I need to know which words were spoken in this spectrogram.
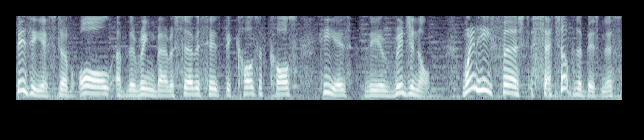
busiest of all of the ring bearer services because, of course, he is the original. When he first set up the business,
